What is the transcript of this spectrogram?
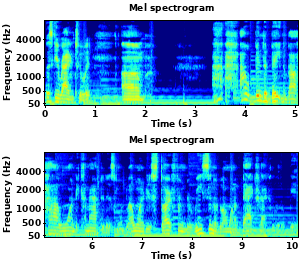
let's get right into it. Um, I, have been debating about how I wanted to come after this one. Do I want to just start from the recent or do I want to backtrack a little bit?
